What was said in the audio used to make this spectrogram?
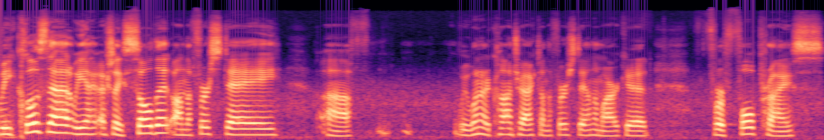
We closed that. We actually sold it on the first day. Uh, we went under contract on the first day on the market for full price.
